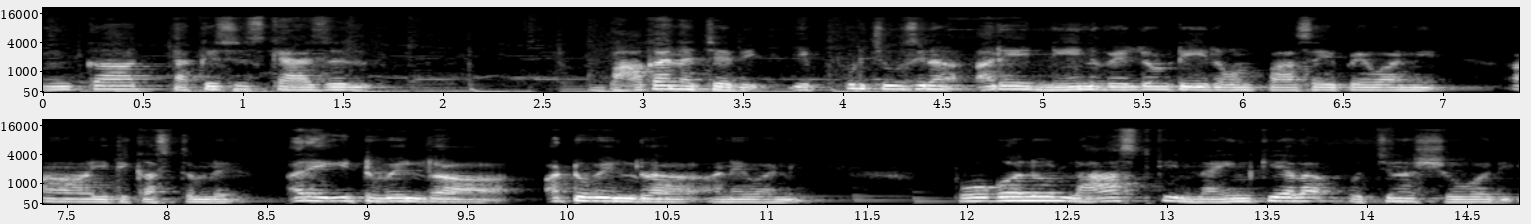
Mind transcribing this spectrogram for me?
ఇంకా టకిసిస్ క్యాజుల్ బాగా నచ్చేది. ఎప్పుడు చూసినా అరే నేను వెళ్ళుంటే ఈ రౌండ్ పాస్ అయిపోయేవాడిని. ఇది కష్టంలే. అరే ఇటు వెళ్ళరా అటు వెళ్ళరా అనేవాడిని. పోగోలో లాస్ట్కి నైన్కి అలా వచ్చిన షో అది.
